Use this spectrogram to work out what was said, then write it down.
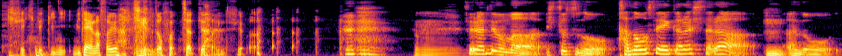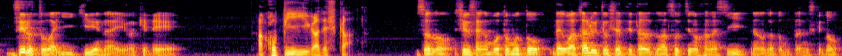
奇跡的に、みたいなそういう話かと思っちゃってたんですよ。うん。それはでもまあ、一つの可能性からしたら、うん。あの、ゼロとは言い切れないわけで、あ、コピーがですか？その、シュウさんがもともと、だから分かるっておっしゃってたのはそっちの話なのかと思ったんですけど、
